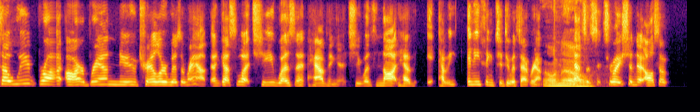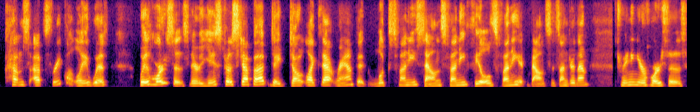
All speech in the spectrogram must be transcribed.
So we brought our brand new trailer with a ramp, and guess what? She wasn't having it. She was not have having anything to do with that ramp. Oh no! That's a situation that also comes up frequently with with horses. They're used to a step up. They don't like that ramp. It looks funny, sounds funny, feels funny. It bounces under them. Training your horses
